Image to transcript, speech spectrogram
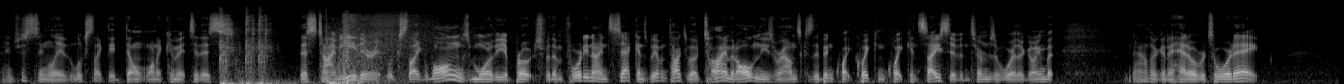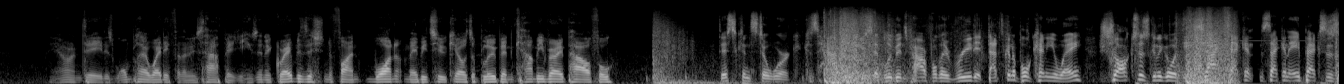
And interestingly, it looks like they don't want to commit to this this time either. It looks like Long's more the approach for them. 49 seconds. We haven't talked about time at all in these rounds because they've been quite quick and quite concisive in terms of where they're going, but now they're going to head over toward A. They are indeed. There's one player waiting for them who's happy. He's in a great position to find one, maybe two kills. A blue bin can be very powerful. This can still work because Happy, you said Blue Bin's powerful. They read it. That's going to pull Kenny away. Shox is going to go with the exact second. Second Apex is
